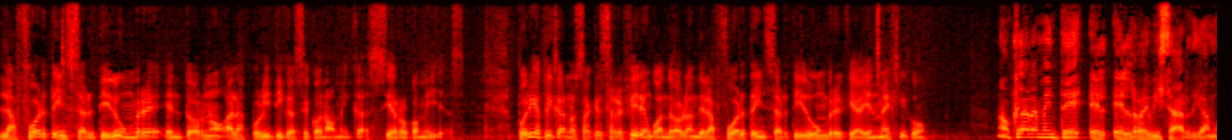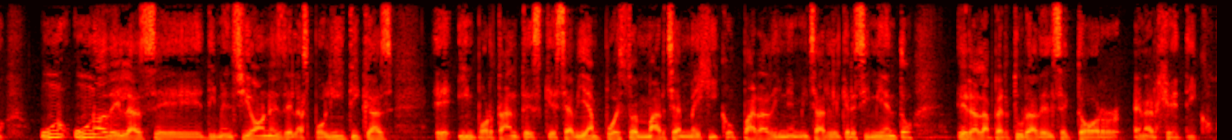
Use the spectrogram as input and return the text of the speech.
la fuerte incertidumbre en torno a las políticas económicas, cierro comillas. ¿Podría explicarnos a qué se refieren cuando hablan de la fuerte incertidumbre que hay en México? No, claramente el, revisar, digamos, una de las eh, dimensiones de las políticas eh, importantes que se habían puesto en marcha en México para dinamizar el crecimiento era la apertura del sector energético.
